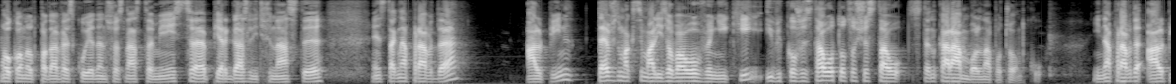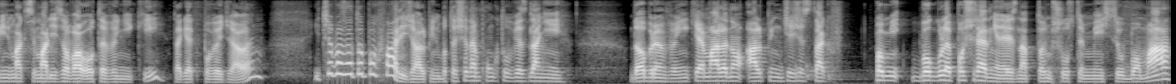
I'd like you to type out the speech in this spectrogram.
Okon odpada w SQ1 16 miejsce, Pierre Gasly 13, więc tak naprawdę Alpin też zmaksymalizowało wyniki i wykorzystało to, co się stało z ten karambol na początku. I naprawdę Alpin maksymalizowało te wyniki, tak jak powiedziałem. I trzeba za to pochwalić Alpin, bo te 7 punktów jest dla nich dobrym wynikiem, ale no Alpin gdzieś jest tak w, w ogóle pośrednio jest na tym szóstym miejscu, bo ma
